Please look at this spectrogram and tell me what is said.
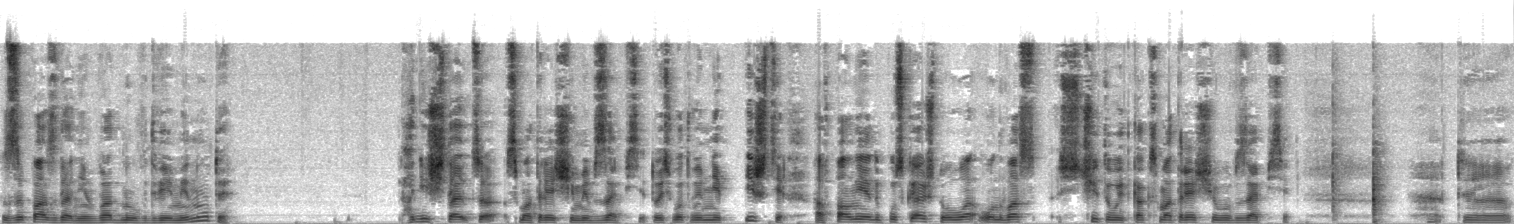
с запозданием в одну-в две минуты, они считаются смотрящими в записи. То есть, вот вы мне пишете, а вполне я допускаю, что он вас считывает как смотрящего в записи. Так.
